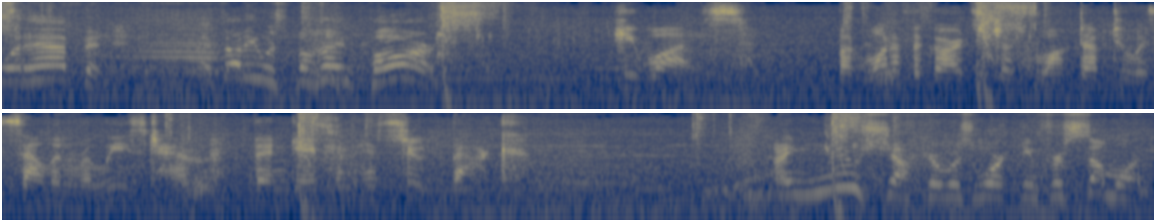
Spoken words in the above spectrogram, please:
What happened? I thought he was behind bars. He was, but one of the guards just walked up to his cell and released him, then gave him his suit back. I knew Shocker was working for someone.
